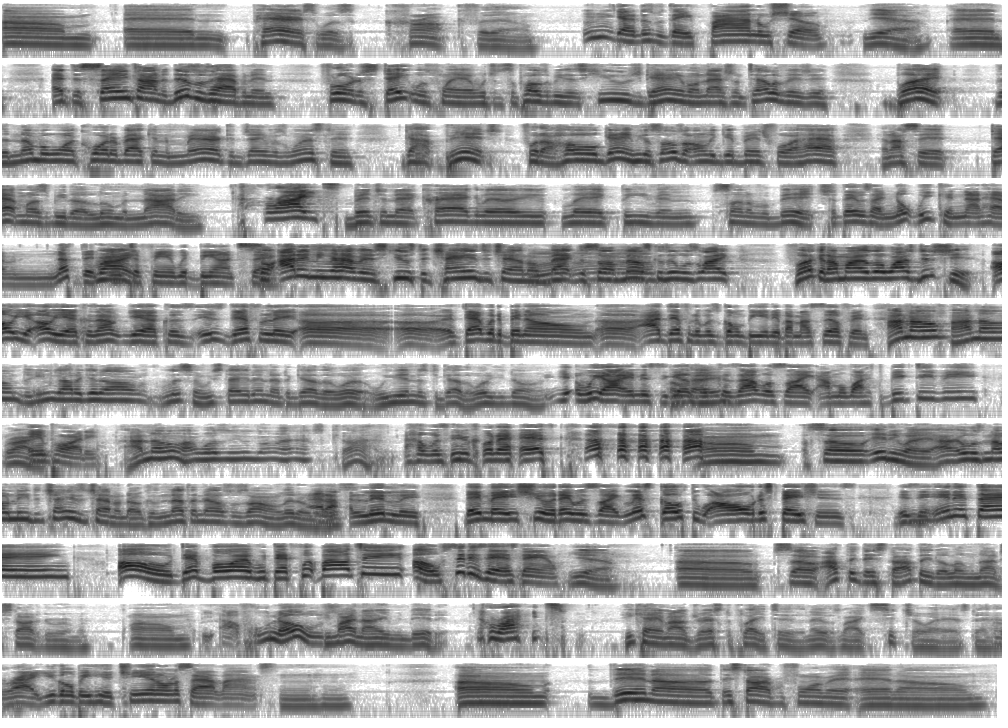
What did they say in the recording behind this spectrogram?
um and paris was crunk for them Mhm, Yeah, this was their final show. Yeah. And at the same time that this was happening, Florida State was playing, which was supposed to be this huge game on national television, but the number one quarterback in America, Jameis Winston, got benched for the whole game. He was supposed to only get benched for a half. And I said, that must be the Illuminati Right. benching that crag leg, leg thieving son of a bitch. But they was like, nope, we cannot have nothing Right. interfering with Beyonce. So I didn't even have an excuse to change the channel back to something else because it was like, fuck it, I might as well watch this shit. Oh yeah, oh yeah, cause I'm, yeah, cause it's definitely, uh, uh, if that would have been on, uh, I definitely was gonna be in it by myself and, I know, I know. You gotta get all. Listen, we stayed in there together. What we in this together? What are you doing? yeah, we are in this together Okay. cause I was like, I'm gonna watch the big TV Right. and party. I know. I wasn't even gonna ask. God. I wasn't even gonna ask. um. So anyway, I, it was no need to change the channel though, because nothing else was on. Literally. I, literally, they made sure they was like, let's go through all the stations. Is there anything? Oh, that boy with that football team? Oh, sit his ass down. yeah. Uh. So I think they start. I think the Illuminati started the rumor. Um. Who knows? He might not even did it. right. He came out dressed to play too, and they was like, "Sit your ass down." Right. you gonna be here cheering on the sidelines. Mm-hmm. Um. Then uh, they started performing, and um,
